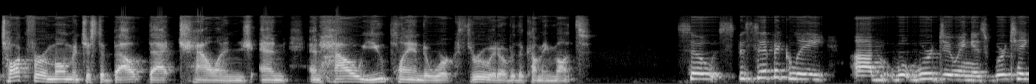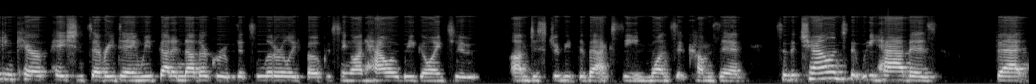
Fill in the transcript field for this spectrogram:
Talk for a moment just about that challenge and, and how you plan to work through it over the coming months. So specifically, um, what we're doing is we're taking care of patients every day, and we've got another group that's literally focusing on how are we going to um, distribute the vaccine once it comes in. So the challenge that we have is that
